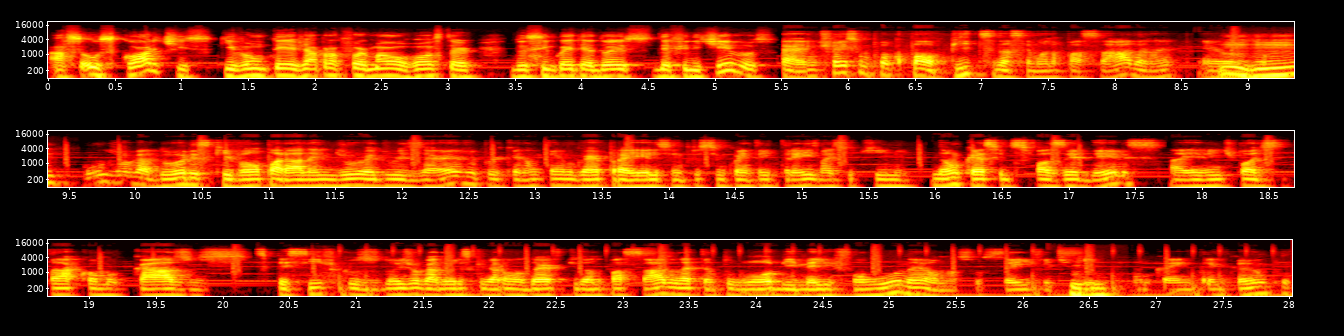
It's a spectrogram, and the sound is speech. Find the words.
as, os cortes que vão ter já para formar o roster dos 52 definitivos? É, a gente fez um pouco palpites na semana passada, né? Eu, uhum. Os jogadores que vão parar na Endured Reserve, porque não tem lugar para eles entre os 53, mas o time não quer se desfazer deles. Aí a gente pode citar como casos específicos os dois jogadores que vieram no draft do ano passado, né? Tanto o Obi Melifonwu, né? O nosso safety uhum. que nunca entra em campo,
